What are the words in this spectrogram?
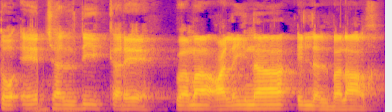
તો એ જલ્દી કરે. વમા અલીના ઇલ્લલ બલાગ.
